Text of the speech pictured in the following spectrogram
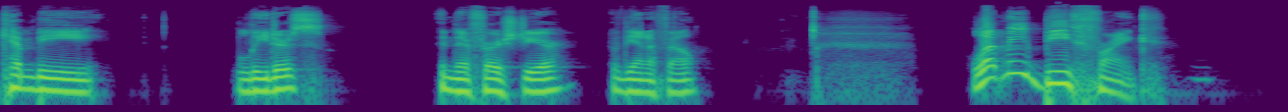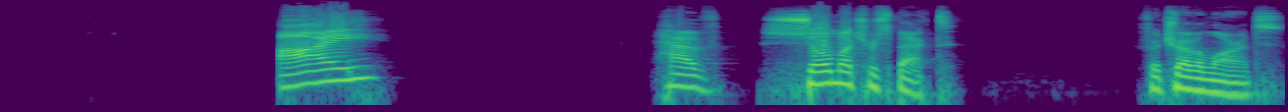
can be leaders in their first year of the NFL. Let me be frank. I have so much respect for Trevor Lawrence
